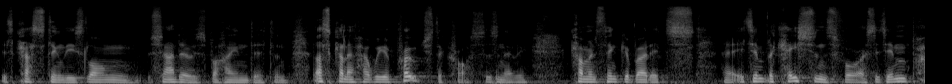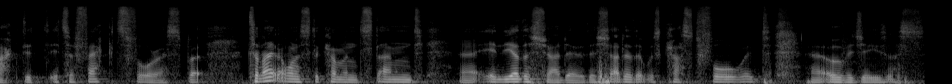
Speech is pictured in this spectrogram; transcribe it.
it's casting these long shadows behind it. And that's kind of how we approach the cross, isn't it? We come and think about its, uh, its implications for us, its impact, it, its effects for us. But tonight I want us to come and stand uh, in the other shadow, the shadow that was cast forward uh, over Jesus.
